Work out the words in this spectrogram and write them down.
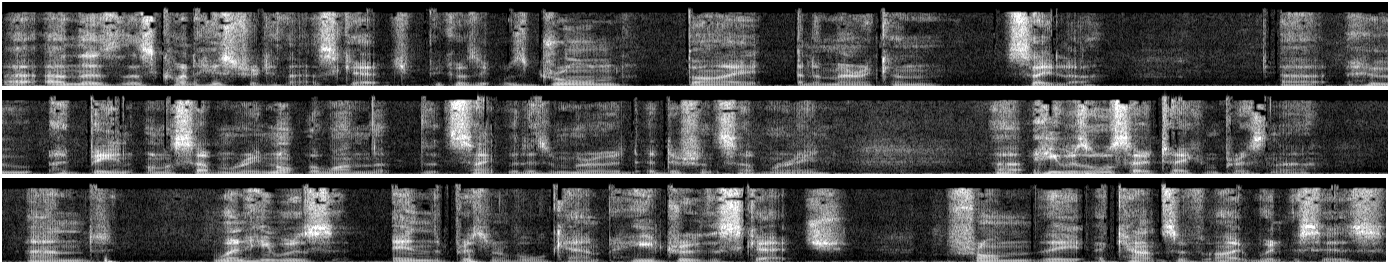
Uh, and there's there's quite a history to that sketch because it was drawn by an American sailor uh, who had been on a submarine, not the one that, that sank the Lisbon Maru, a, a different submarine. Uh, he was also taken prisoner, and when he was in the prisoner of war camp, he drew the sketch from the accounts of eyewitnesses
